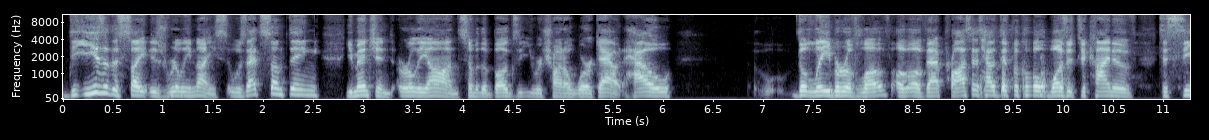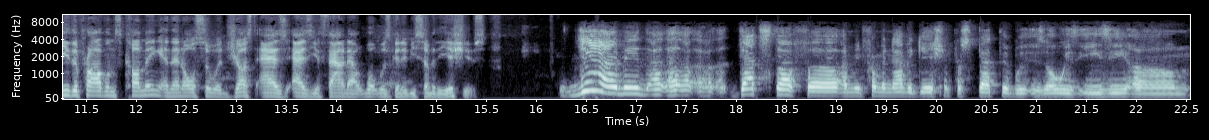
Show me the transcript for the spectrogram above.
the ease of the site is really nice. Was that something you mentioned early on, some of the bugs that you were trying to work out? How the labor of love of, of that process, how difficult was it to kind of to see the problems coming and then also adjust as as you found out what was going to be some of the issues? Yeah, I mean uh, uh, uh that stuff. Uh, I mean, from a navigation perspective, is always easy. Um,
